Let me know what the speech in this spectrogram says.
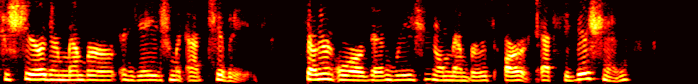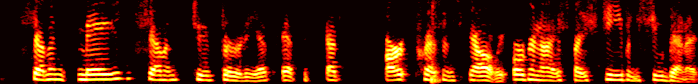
to share their member engagement activities. Southern Oregon regional members art exhibition 7 May 7th to 30th at, at Art Presence Gallery, organized by Steve and Sue Bennett.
